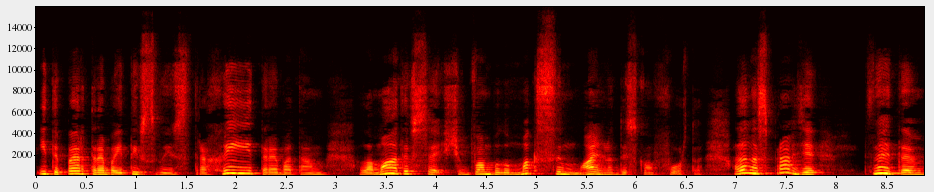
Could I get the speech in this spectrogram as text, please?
і тепер треба йти в свої страхи, треба там ламати все, щоб вам було максимально дискомфорту. Але насправді, знаєте,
